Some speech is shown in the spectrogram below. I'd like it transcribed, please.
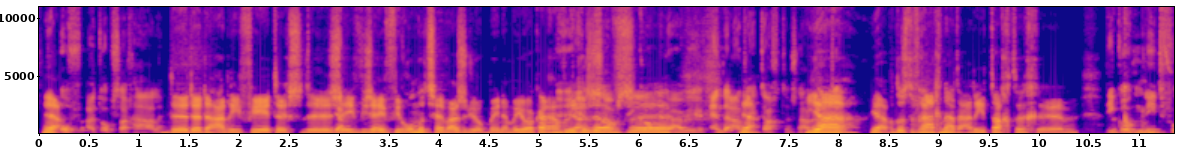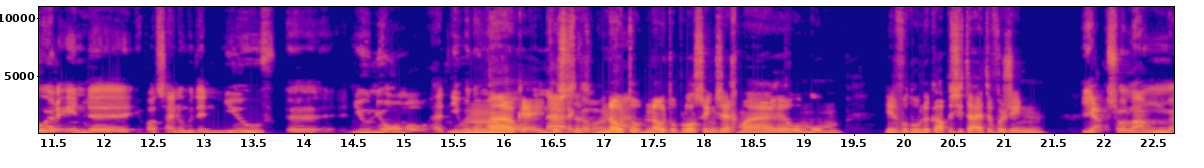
ja. of uit opslag halen. De, de, de A340's, de ja. 74700's, hè, waar ze nu ook mee naar Mallorca gaan vliegen ja, zelfs. die komen daar weer. En de A380's. Nou, de ja, A3... ja, want dat is de vraag naar de A380. Uh, die komt niet voor in de, wat zij noemen de new, new normal, het nieuwe normaal. Nou, Oké, okay. dus de nood, noodoplossing zeg maar, om, om in voldoende capaciteit te voorzien. Ja, zolang uh,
